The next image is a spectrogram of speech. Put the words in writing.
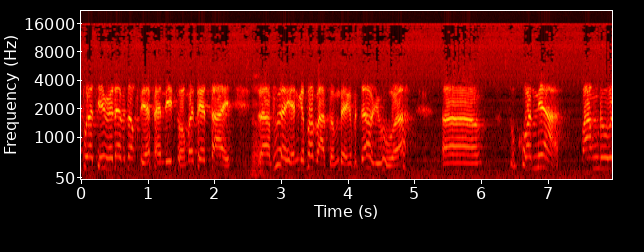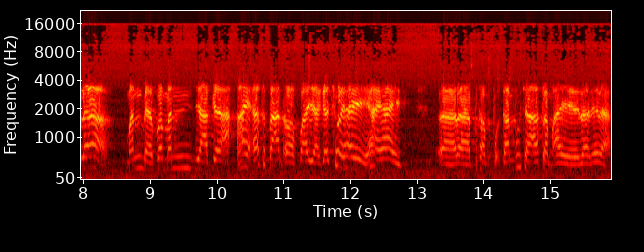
เพื่อที่ไม่ได้ไม่ต้องเสียแผ่นดินของประเทศไทยครับและเพื่อเห็นกับพระบาทสมเด็จพระเจ้าอยู่หัวเอ่อทุกคนเนี่ยฟังดูแล้ว มันแบบว่ามันอยากจะให้รัฐบาลออกไป อยากจะช่วยให้ให้ให้เอ่อกัมกัมพูชากับไอ้อะไรนี่แหละ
